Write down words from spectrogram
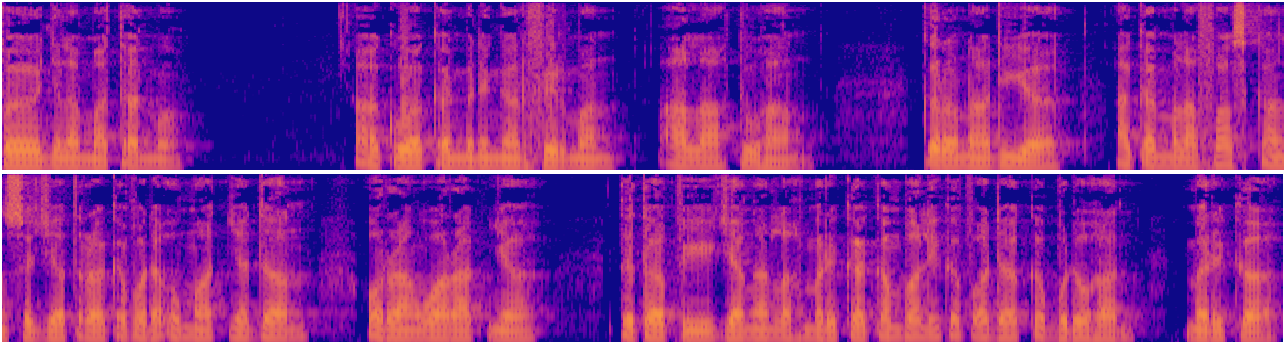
penyelamatanmu. Aku akan mendengar firman Allah Tuhan kerana dia akan melafazkan sejahtera kepada umatnya dan orang waraknya tetapi janganlah mereka kembali kepada kebodohan mereka.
